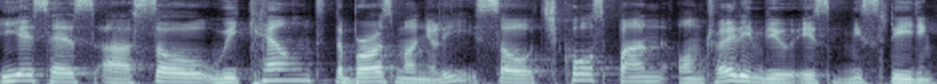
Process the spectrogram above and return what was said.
EA says, uh, so we count the bars manually, so Chikou span on TradingView is misleading.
